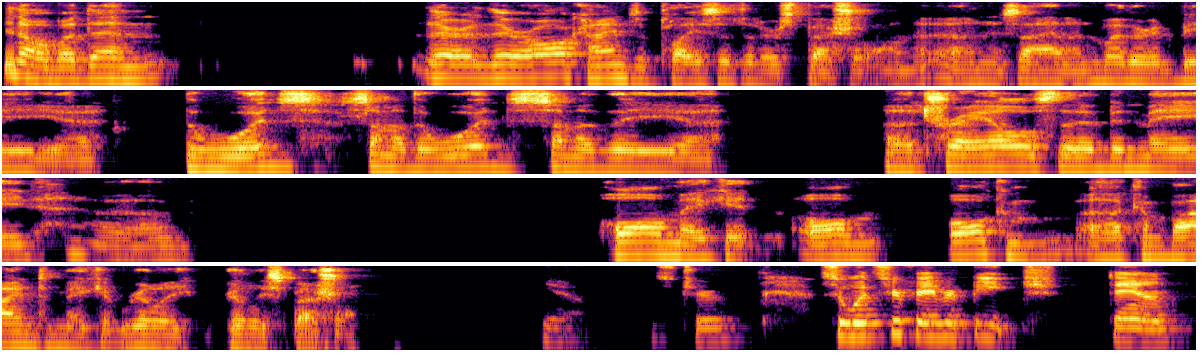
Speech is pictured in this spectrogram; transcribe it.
you know, but then there there are all kinds of places that are special on on this island, whether it be uh, the woods, some of the woods, some of the uh, uh, trails that have been made, um, all make it all all com- uh, combined to make it really really special. Yeah, it's true. So, what's your favorite beach, Dan?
